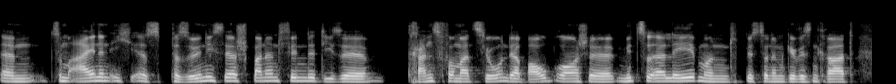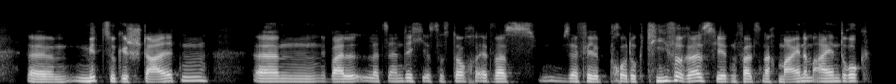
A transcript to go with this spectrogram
ähm, zum einen ich es persönlich sehr spannend finde, diese Transformation der Baubranche mitzuerleben und bis zu einem gewissen Grad ähm, mitzugestalten, ähm, weil letztendlich ist es doch etwas sehr viel Produktiveres, jedenfalls nach meinem Eindruck,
